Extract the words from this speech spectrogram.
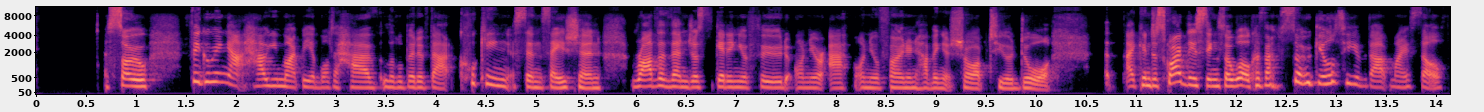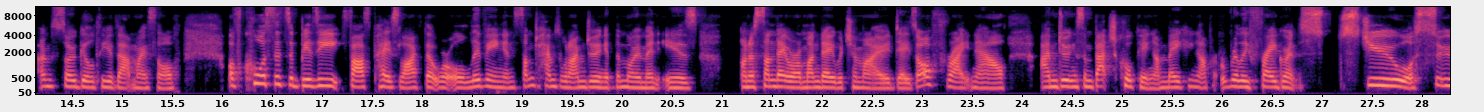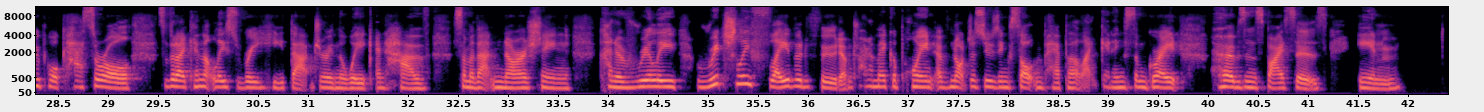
So, figuring out how you might be able to have a little bit of that cooking sensation rather than just getting your food on your app on your phone and having it show up to your door. I can describe these things so well because I'm so guilty of that myself. I'm so guilty of that myself. Of course, it's a busy, fast paced life that we're all living. And sometimes what I'm doing at the moment is on a Sunday or a Monday, which are my days off right now, I'm doing some batch cooking. I'm making up a really fragrant stew or soup or casserole so that I can at least reheat that during the week and have some of that nourishing, kind of really richly flavored food. I'm trying to make a point of not just using salt and pepper, like getting some great herbs and spices in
